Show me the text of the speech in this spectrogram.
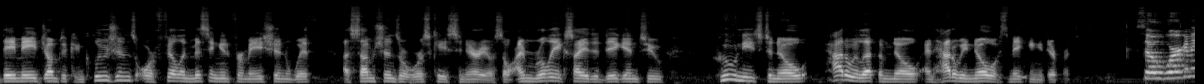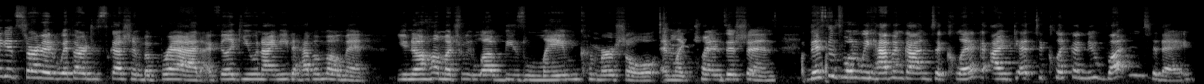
they may jump to conclusions or fill in missing information with assumptions or worst case scenarios. So I'm really excited to dig into who needs to know, how do we let them know, and how do we know if it's making a difference. So we're going to get started with our discussion, but Brad, I feel like you and I need to have a moment. You know how much we love these lame commercial and like transitions. This is one we haven't gotten to click. I get to click a new button today.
